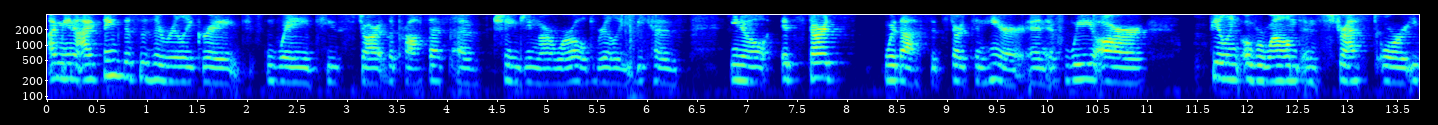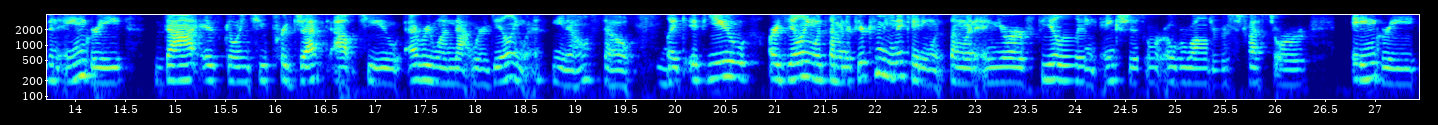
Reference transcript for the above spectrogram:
I mean, I think this is a really great way to start the process of changing our world, really, because, you know, it starts with us, it starts in here. And if we are feeling overwhelmed and stressed or even angry, that is going to project out to you everyone that we're dealing with, you know? So, like, if you are dealing with someone, if you're communicating with someone and you're feeling anxious or overwhelmed or stressed or angry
